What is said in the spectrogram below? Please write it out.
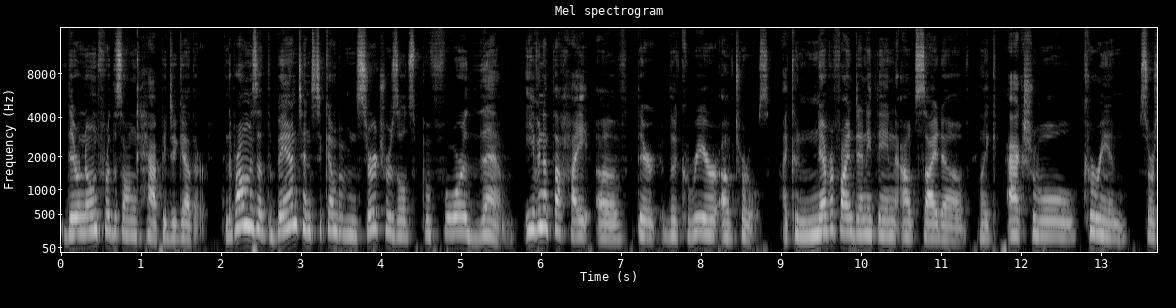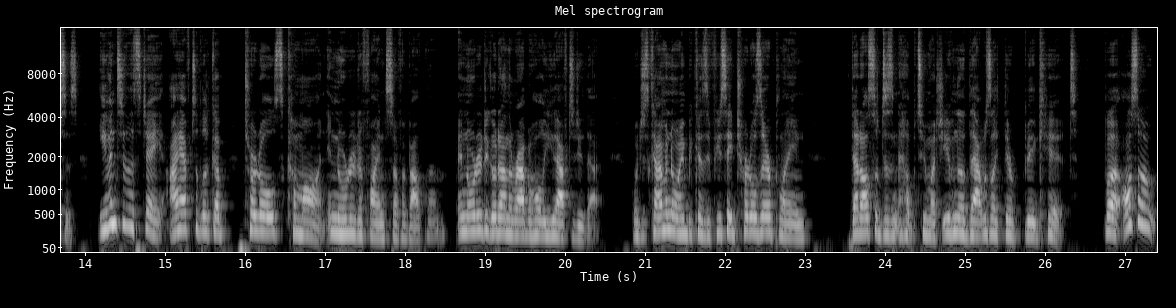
they're known for the song Happy Together. And the problem is that the band tends to come up in search results before them, even at the height of their the career of Turtles. I could never find anything outside of like actual Korean sources. Even to this day, I have to look up Turtles Come On in order to find stuff about them. In order to go down the rabbit hole, you have to do that. Which is kind of annoying because if you say Turtles Airplane, that also doesn't help too much, even though that was like their big hit. But also,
